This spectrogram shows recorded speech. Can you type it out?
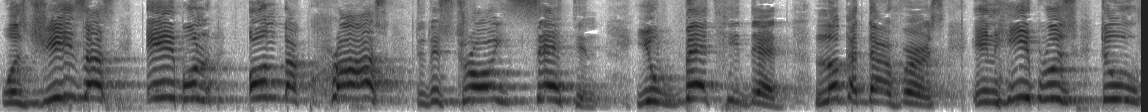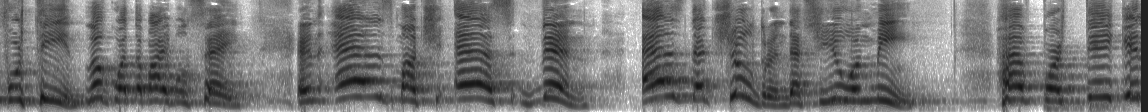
Was Jesus able on the cross to destroy Satan? You bet he did. Look at that verse in Hebrews 2:14. Look what the Bible say. And as much as then as the children, that's you and me, have partaken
